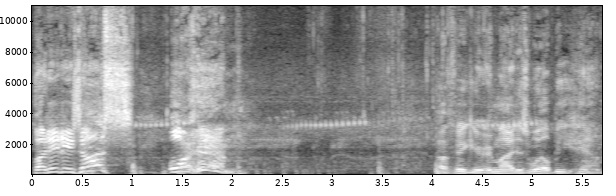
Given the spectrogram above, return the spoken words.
But it is us or him. I figure it might as well be him.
